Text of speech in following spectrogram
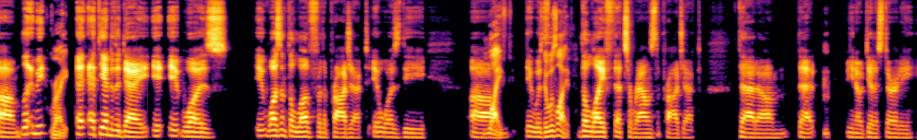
Um, I mean, Right. at, at the end of the day, it it was it wasn't the love for the project. It was the um, Life. It was It was life. the life that surrounds the project that um that you know did us dirty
